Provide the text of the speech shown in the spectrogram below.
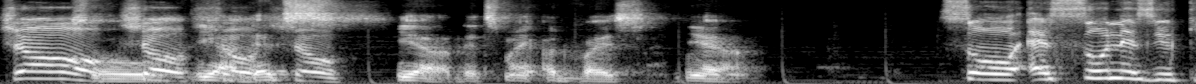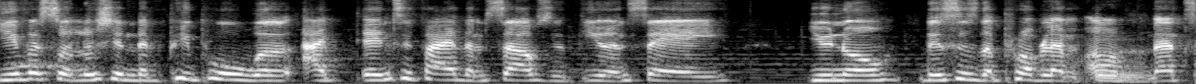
Sure, so, sure, yeah, sure, that's, sure. Yeah, that's my advice. Yeah. So as soon as you give a solution, then people will identify themselves with you and say, you know, this is the problem. Oh, mm. that's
